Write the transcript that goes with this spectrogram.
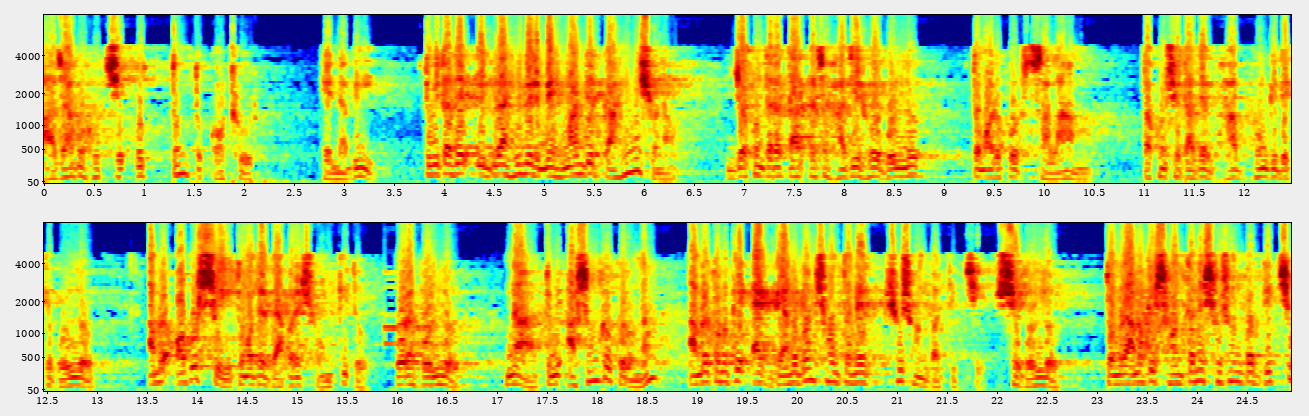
আজাবও হচ্ছে অত্যন্ত কঠোর। হে নবী তুমি তাদের ইব্রাহিমের মেহমানদের কাহিনী শোনাও। যখন তারা তার কাছে হাজির হয়ে বলল, তোমার উপর সালাম। তখন সে তাদের ভাবভঙ্গি দেখে বলল, আমরা অবশ্যই তোমাদের ব্যাপারে শঙ্কিত। ওরা বলল, না, তুমি আশঙ্কা করো না। আমরা তোমাকে এক জ্ঞানবান সন্তানের সুসংবাদ দিচ্ছি। সে বলল, তোমরা আমাকে সন্তানের সুসংবাদ দিচ্ছ,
